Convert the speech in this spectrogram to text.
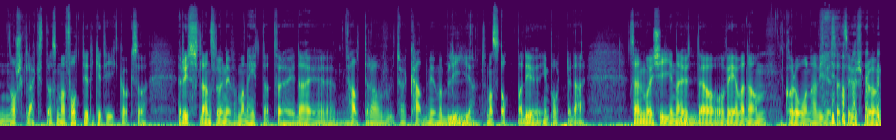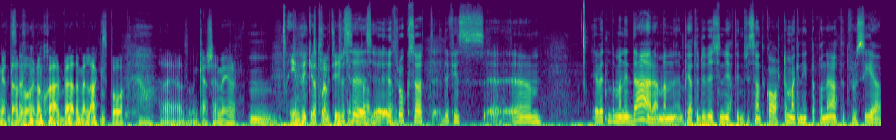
norsk lax då, som har fått lite kritik också. Ryssland slår ner för att man har hittat förhöjda eh, halter av tror jag, kadmium och bly. Mm. Så man stoppade ju importer där. Sen var ju Kina Mm. ute och, vevade om coronavirusets ursprung, att det hade varit någon skärbräda med lax på. Eh, kanske mer Mm. inrikespolitiken. Jag tror, precis, jag, jag tror också att det finns eh, ehm, jag vet inte om man är där men Peter du visar en jätteintressant karta man kan hitta på nätet för att se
